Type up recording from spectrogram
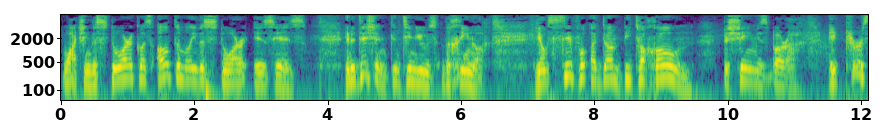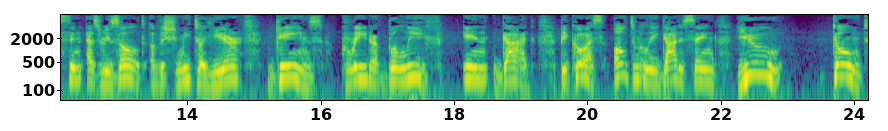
watching the store because ultimately the store is his. In addition, continues the chinuch, Yosifu Adam bitachon b'shem Yisbarach. A person, as a result of the Shemitah year, gains greater belief in God. Because ultimately God is saying, you don't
